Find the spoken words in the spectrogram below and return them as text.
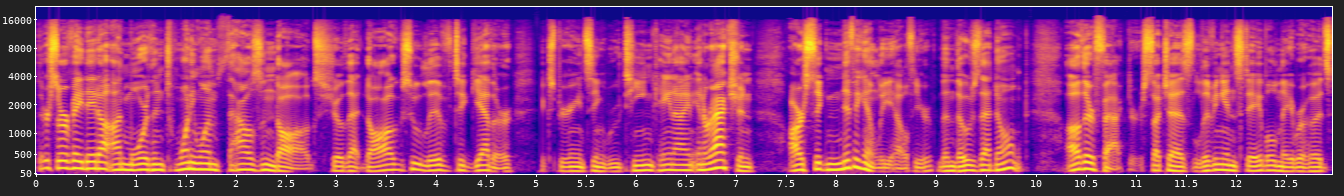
Their survey data on more than 21,000 dogs show that dogs who live together, experiencing routine canine interaction, are significantly healthier than those that don't. Other factors, such as living in stable neighborhoods,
